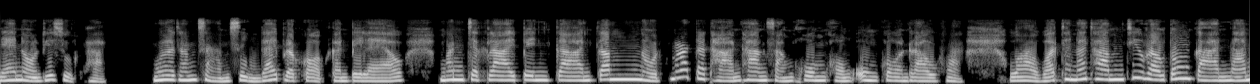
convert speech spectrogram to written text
แน่นอนที่สุดค่ะ เมื่อทั้งสามสิ่งได้ประกอบกันไปแล้ว มันจะกลายเป็นการกำหนดมาตรฐานทางสังคมขององค์กรเราค่ะ ว่าวัฒนธรรมที่เราต้องการนั้น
